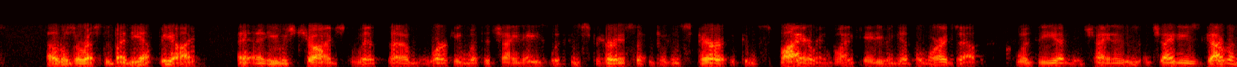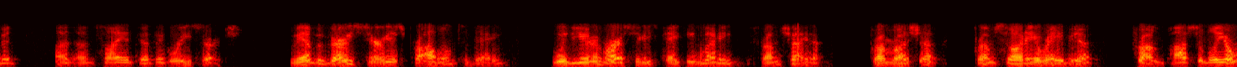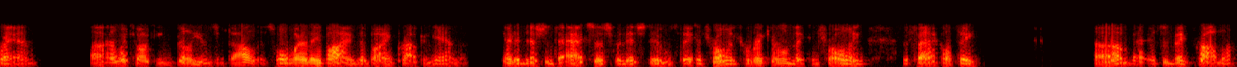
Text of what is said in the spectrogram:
uh, was arrested by the FBI. And he was charged with um, working with the Chinese, with conspiracy, conspir- conspiring, well, I can't even get the words out, with the uh, Chinese, Chinese government on, on scientific research. We have a very serious problem today with universities taking money from China, from Russia, from Saudi Arabia, from possibly Iran, uh, and we're talking billions of dollars. Well, what are they buying? They're buying propaganda. In addition to access for their students, they're controlling curriculum, they're controlling the faculty. Um, it's a big problem.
